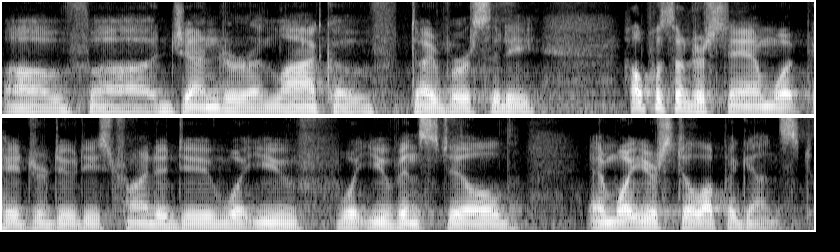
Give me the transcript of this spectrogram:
of uh, gender and lack of diversity. Help us understand what PagerDuty is trying to do, what you've, what you've instilled, and what you're still up against.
